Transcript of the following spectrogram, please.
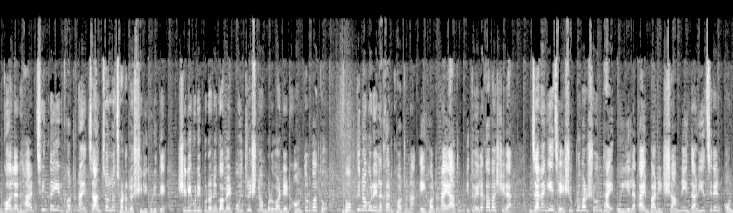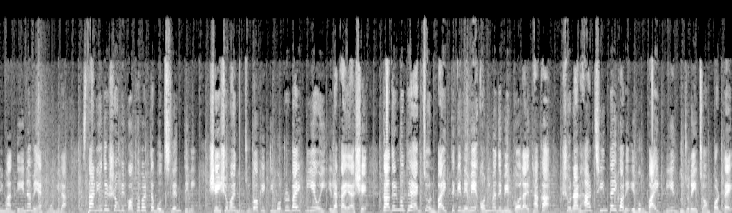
গলার হার ছিনতাইয়ের ঘটনায় চাঞ্চল্য ছড়ালো শিলিগুড়িতে। শিলিগুড়ি পুর নিগমের পঁয়ত্রিশ নম্বর ওয়ার্ডের অন্তর্গত ভক্তিনগর এলাকার ঘটনা। এই ঘটনায় আতঙ্কিত এলাকাবাসীরা জানা গিয়েছে, শুক্রবার সন্ধ্যায় ওই এলাকায় বাড়ির সামনেই দাঁড়িয়েছিলেন অনিমা দে নামে এক মহিলা। স্থানীয়দের সঙ্গে কথাবার্তা বলছিলেন তিনি। সেই সময় দু যুবক একটি মোটর বাইক নিয়ে ওই এলাকায় আসে। তাদের মধ্যে একজন বাইক থেকে নেমে অনিমা দেবীর গলায় থাকা সোনার হার ছিনতাই করে এবং বাইক নিয়ে দুজনেই চম্পট দেয়।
